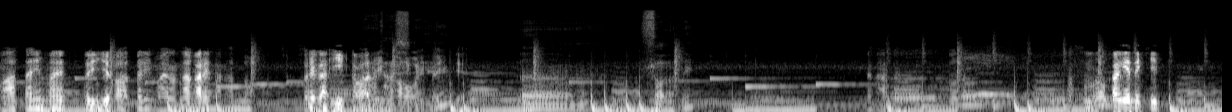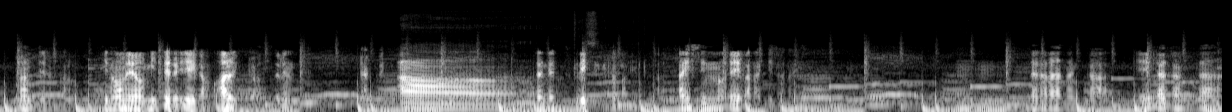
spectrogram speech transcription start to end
まあ当たり前といえば当たり前の流れだなとは思っちゃう。それがいいか悪いかは置いといて。ね、うん、そうだね。だからなんか、どうだろう。まあそのおかげでき、なんていうのかな、日の目を見てる映画もある気はするんで、逆に。あー。ネットフリックスとかってさ、最新の映画だけじゃない。うんうん。だからなんか、映画館が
